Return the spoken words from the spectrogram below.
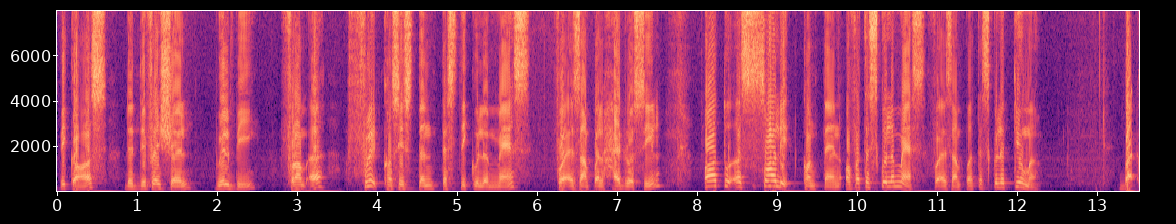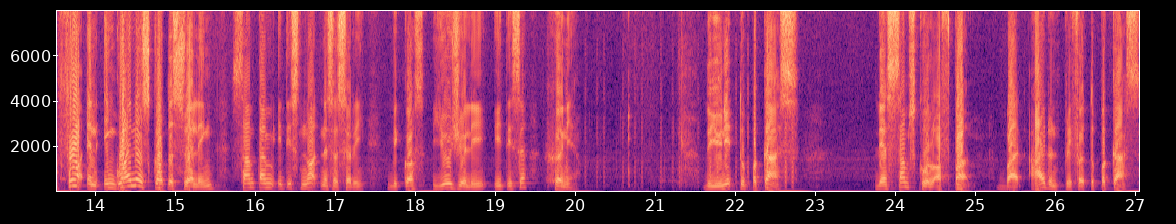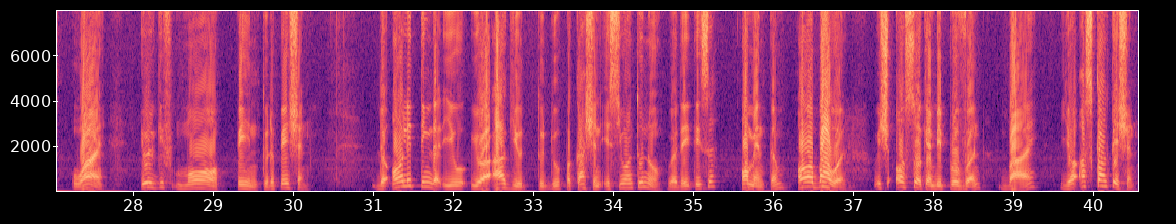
because the differential will be from a fluid consistent testicular mass, for example hydrocele, or to a solid content of a testicular mass, for example, testicular tumor. But for an inguinal scrotal swelling, sometimes it is not necessary because usually it is a hernia. Do you need to percuss? There's some school of thought, but I don't prefer to percuss. Why? It will give more pain to the patient. The only thing that you, you are argued to do percussion is you want to know whether it is a omentum or a bowel which also can be proven by your auscultation.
